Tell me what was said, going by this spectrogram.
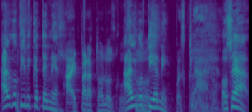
algo tiene que tener. Hay para todos los gustos. Algo tiene. Pues claro. O sea,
